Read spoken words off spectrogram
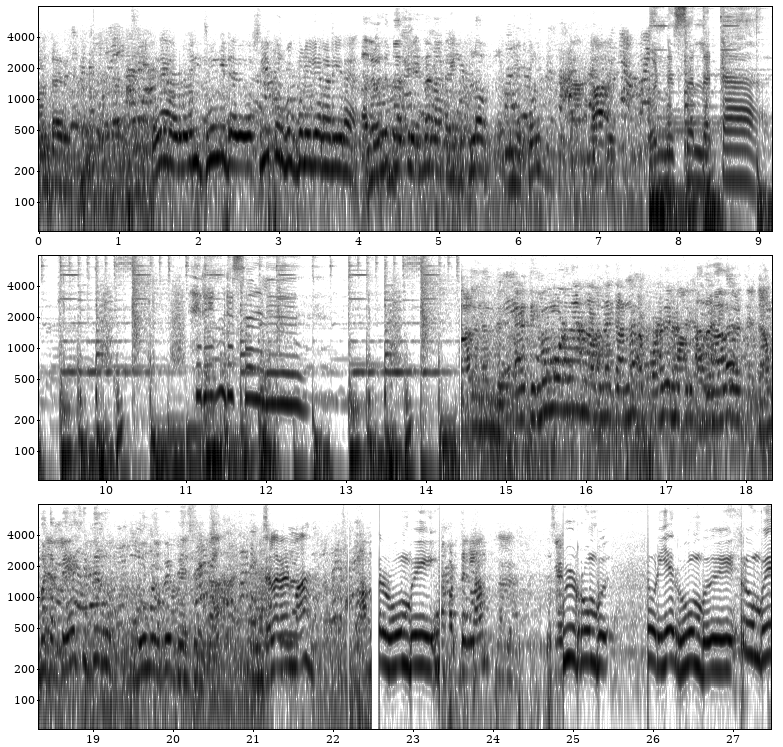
வந்துட்டாரு ஏன் ஒரு தூங்கிட்டாரு. ஒரு ஸ்லீப்பர் புக் பண்ணிருக்காரு நினைக்கிறேன். அது வந்து பஸ் என்ன நைட் ஃபுல்லா போன் ஒன்னு சொல்லட்டா? ரெண்டு சொல்லு. இவங்க தான் நடந்த கண்ணாட புடவையில அதனால நம்மகிட்ட பேசிட்டு ரூம்ல போய் பேசிருக்கா இதெல்லாம் வேணுமா? ரூம்பு. படுத்துக்கலாம். Full room. ரூம்பு. ரூம்பு.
